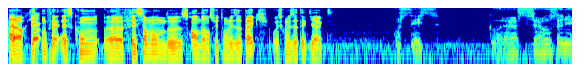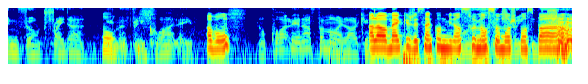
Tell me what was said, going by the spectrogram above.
Alors, qu'est-ce qu'on fait? Est-ce qu'on euh, fait semblant de se rendre et ensuite on les attaque? Ou est-ce qu'on les attaque direct? What's this? Got ourselves an infiltrator? Oh. You move pretty quietly. Ah bon? Not quietly enough for my liking. Alors mec, j'ai 50 000 instruments sur moi, je pense pas.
